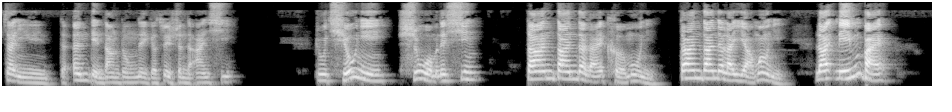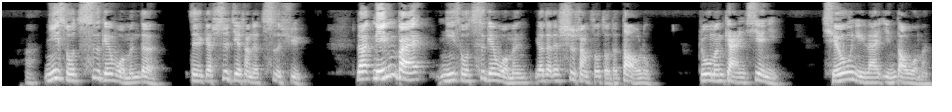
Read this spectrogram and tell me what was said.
在你的恩典当中那个最深的安息。主求你使我们的心单单的来渴慕你，单单的来仰望你。来明白啊，你所赐给我们的这个世界上的次序，来明白你所赐给我们要在这世上所走的道路。主，我们感谢你，求你来引导我们，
